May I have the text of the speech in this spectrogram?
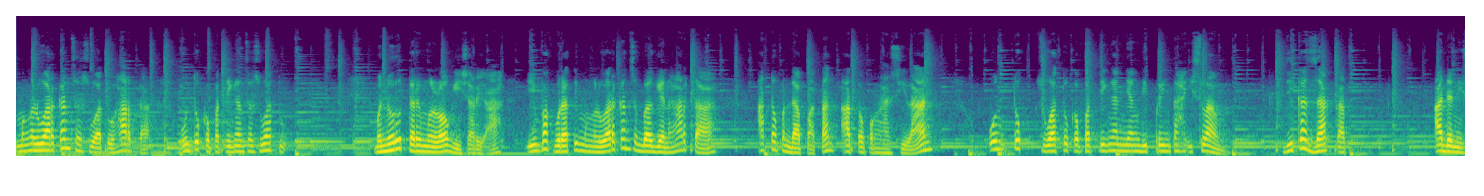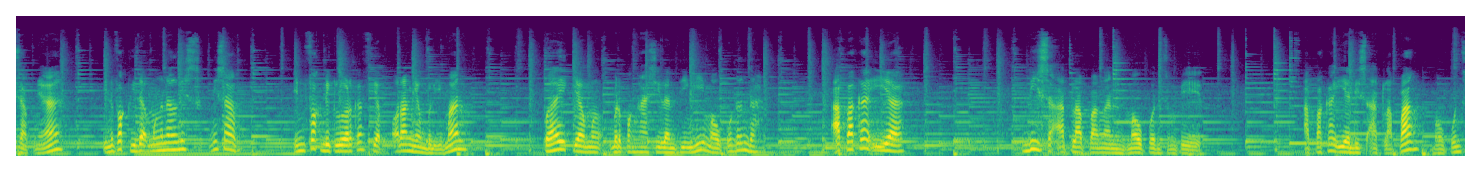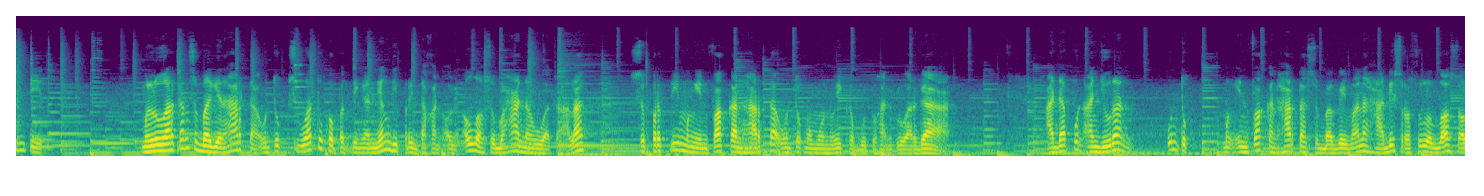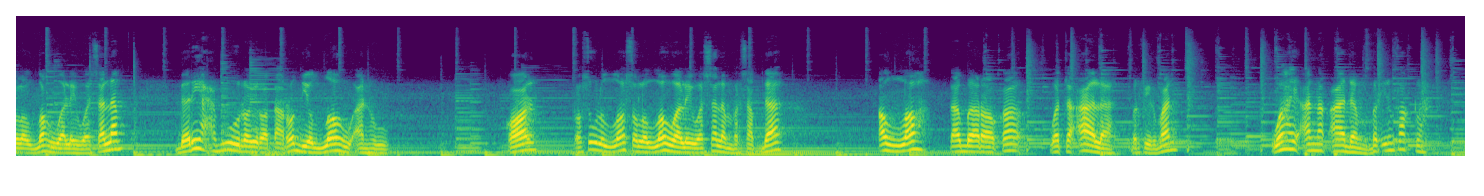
mengeluarkan sesuatu harta untuk kepentingan sesuatu. Menurut terminologi syariah, infak berarti mengeluarkan sebagian harta atau pendapatan atau penghasilan untuk suatu kepentingan yang diperintah Islam. Jika zakat ada nisabnya, Infak tidak mengenal nis nisab. Infak dikeluarkan setiap orang yang beriman, baik yang berpenghasilan tinggi maupun rendah. Apakah ia di saat lapangan maupun sempit? Apakah ia di saat lapang maupun sempit? Meluarkan sebagian harta untuk suatu kepentingan yang diperintahkan oleh Allah Subhanahu wa taala seperti menginfakkan harta untuk memenuhi kebutuhan keluarga. Adapun anjuran untuk menginfakkan harta sebagaimana hadis Rasulullah Shallallahu alaihi wasallam dari Abu Hurairah radhiyallahu anhu. Qol Rasulullah Shallallahu alaihi wasallam bersabda, Allah tabaraka wa taala berfirman, "Wahai anak Adam, berinfaklah,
